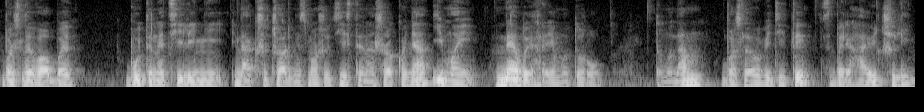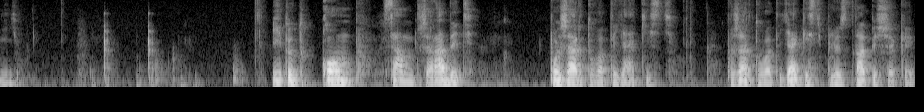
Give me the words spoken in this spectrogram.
Важливо, аби бути на цій лінії, інакше чорні зможуть з'їсти нашого коня, і ми не виграємо туру. Тому нам важливо відійти, зберігаючи лінію. І тут комп сам вже радить пожертвувати якість. Пожертвувати якість плюс два пішаки.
